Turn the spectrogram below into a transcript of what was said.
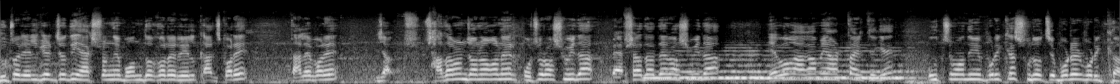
দুটো রেলগেট যদি একসঙ্গে বন্ধ করে রেল কাজ করে, তাহলে পরে সাধারণ জনগণের প্রচুর অসুবিধা ব্যবসাদারদের অসুবিধা এবং আগামী আট তারিখ থেকে উচ্চ মাধ্যমিক পরীক্ষা শুরু হচ্ছে, বোর্ডের পরীক্ষা।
